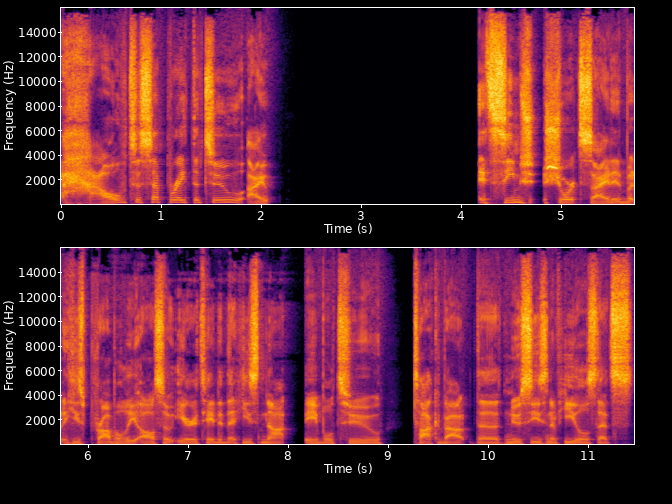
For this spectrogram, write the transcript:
how to separate the two. I it seems short sighted, but he's probably also irritated that he's not able to talk about the new season of Heels that's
